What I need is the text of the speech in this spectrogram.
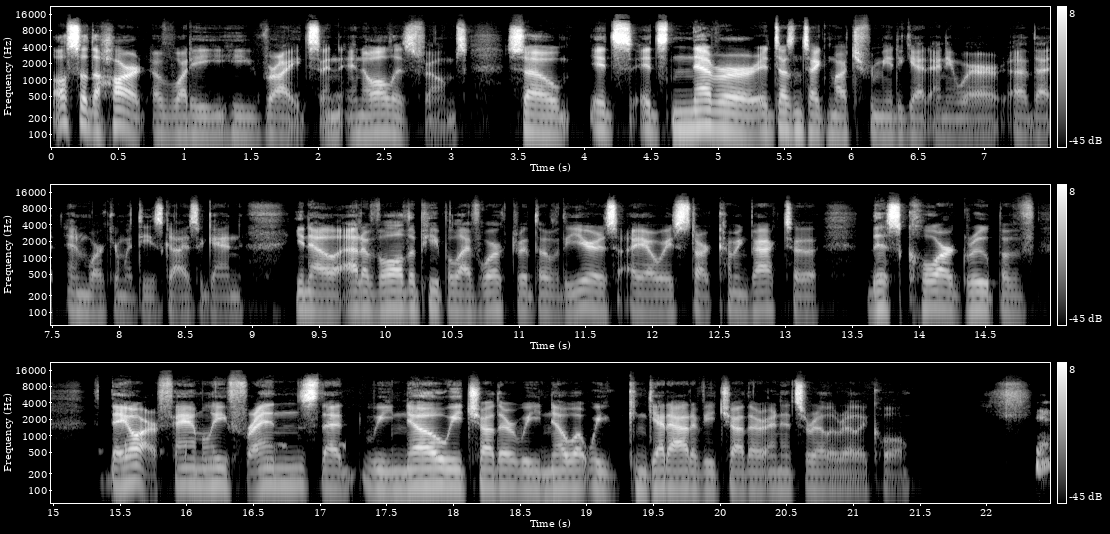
also the heart of what he he writes in, in all his films. So it's it's never it doesn't take much for me to get anywhere uh, that and working with these guys again. You know, out of all the people I've worked with over the years, I always start coming back to this core group of they are family, friends that we know each other, we know what we can get out of each other, and it's really, really cool. Yeah.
